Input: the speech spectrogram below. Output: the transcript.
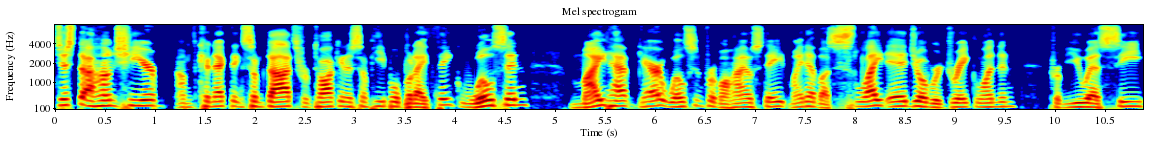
Just a hunch here. I'm connecting some dots from talking to some people, but I think Wilson might have Garrett Wilson from Ohio State might have a slight edge over Drake London from USC.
